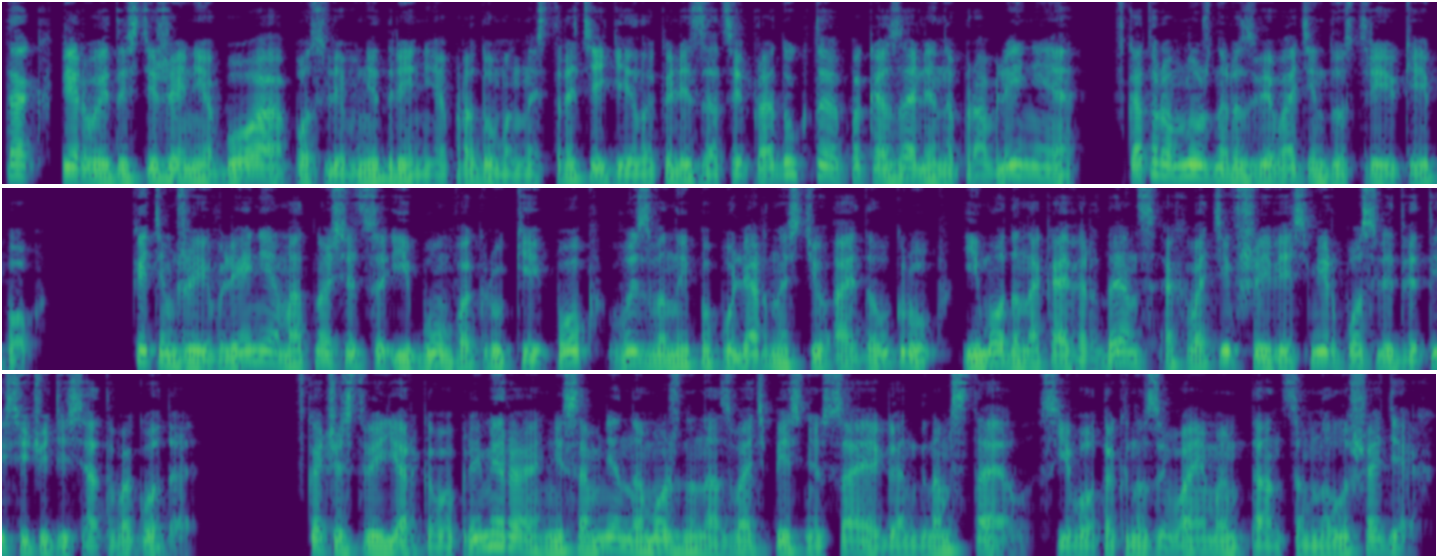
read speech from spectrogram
Так, первые достижения BoA после внедрения продуманной стратегии локализации продукта показали направление, в котором нужно развивать индустрию кей-поп. К этим же явлениям относится и бум вокруг кей-поп, вызванный популярностью айдол-групп и мода на кавер-дэнс, охвативший весь мир после 2010 года. В качестве яркого примера, несомненно, можно назвать песню Сая «Gangnam Style с его так называемым «танцем на лошадях»,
